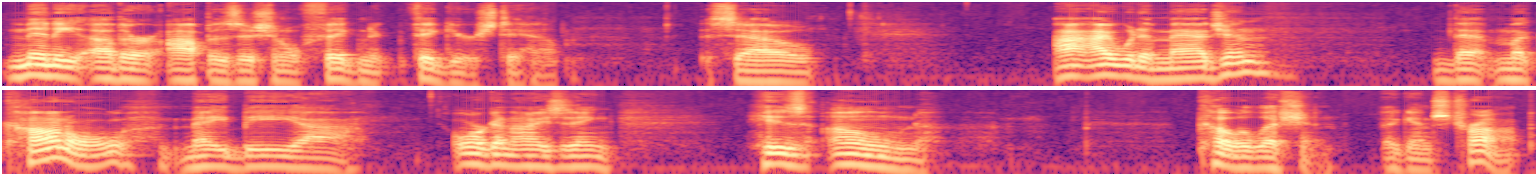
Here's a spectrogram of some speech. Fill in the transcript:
many other oppositional fig- figures to him. So I, I, would imagine that McConnell may be uh, organizing his own coalition against Trump.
